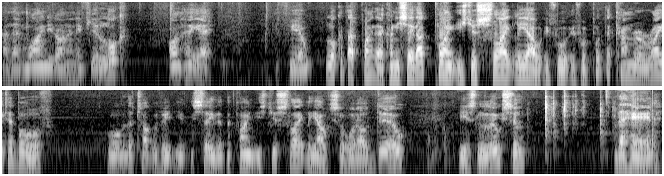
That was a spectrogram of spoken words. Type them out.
and then wind it on. And if you look on here if you look at that point there can you see that point is just slightly out if we, if we put the camera right above over the top of it you can see that the point is just slightly out so what I'll do is loosen the head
